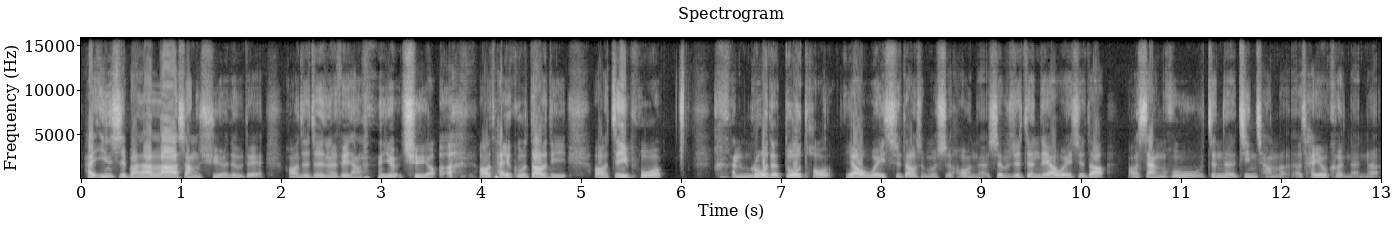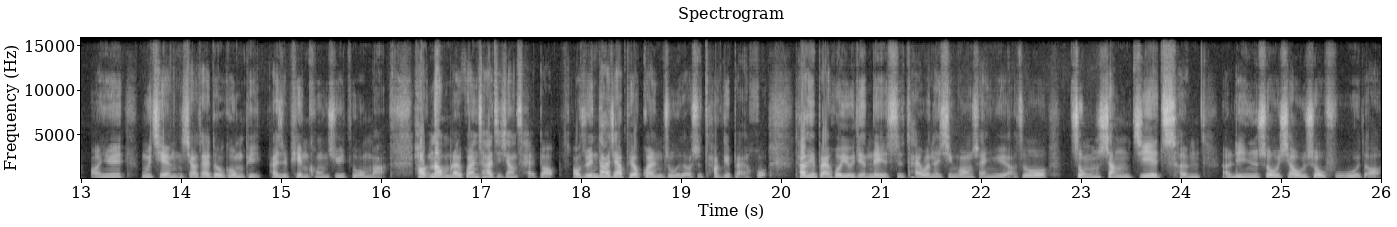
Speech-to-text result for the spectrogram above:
还硬是把它拉上去了，对不对？好，这真的非常 有趣哦。好，台股到底哦这一波。很弱的多头要维持到什么时候呢？是不是真的要维持到啊散户真的进场了才有可能呢？啊，因为目前小台多空比还是偏空居多嘛。好，那我们来观察几项财报。好，昨天大家比较关注的是 Target 百货，Target 百货有点类似台湾的星光三月啊，做中上阶层啊零售销售服务的哦。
